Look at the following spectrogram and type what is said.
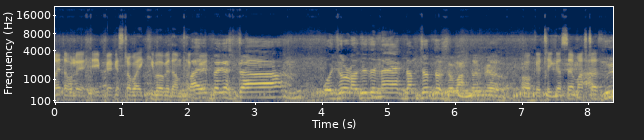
নাই। তাহলে এই প্যাকেজটা ভাই কীভাবে দাম থাকবে? এই প্যাকেজটা ওই জোড়াটা যদি নেয় একদম চোদ্দশো মাস্টার পেয়ার ওকে ঠিক আছে মাস্টার। দুই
